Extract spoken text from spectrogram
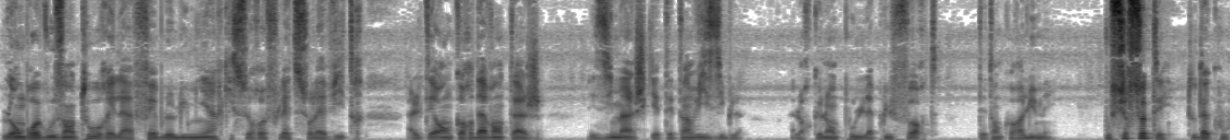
L'ombre vous entoure et la faible lumière qui se reflète sur la vitre altère encore davantage les images qui étaient invisibles, alors que l'ampoule la plus forte était encore allumée. Vous sursautez tout à coup,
